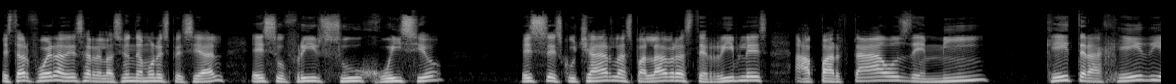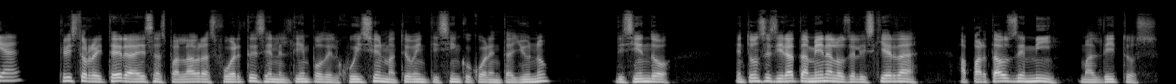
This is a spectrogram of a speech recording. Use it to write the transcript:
Estar fuera de esa relación de amor especial es sufrir su juicio, es escuchar las palabras terribles, apartaos de mí, qué tragedia. Cristo reitera esas palabras fuertes en el tiempo del juicio en Mateo 25, 41, diciendo, entonces dirá también a los de la izquierda, apartaos de mí, malditos,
